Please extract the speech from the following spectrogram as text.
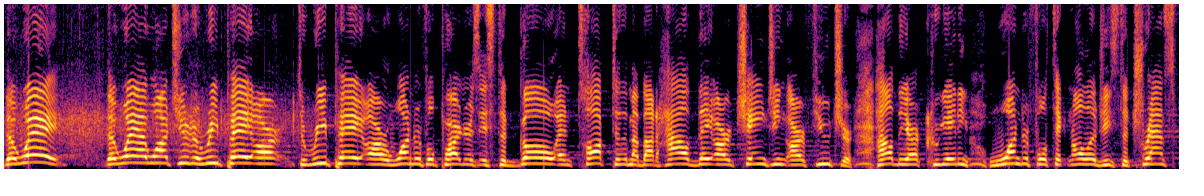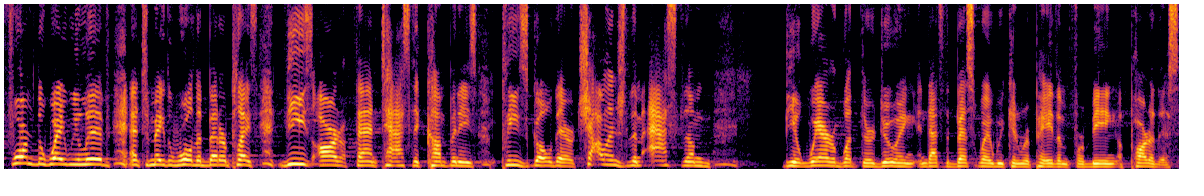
The way the way I want you to repay our to repay our wonderful partners is to go and talk to them about how they are changing our future, how they are creating wonderful technologies to transform the way we live and to make the world a better place. These are fantastic companies. Please go there, challenge them, ask them be aware of what they're doing, and that's the best way we can repay them for being a part of this.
